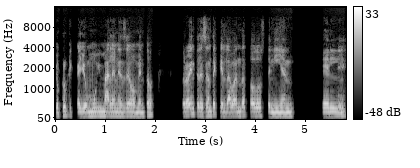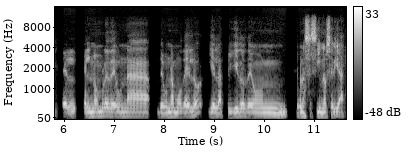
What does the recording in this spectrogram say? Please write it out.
yo creo que cayó muy mal en ese momento, pero era interesante que en la banda todos tenían el, Sí. el, el nombre de una, de una modelo y el apellido de un, de un asesino serial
